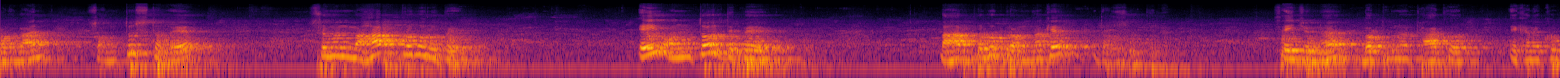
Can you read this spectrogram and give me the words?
ভগবান সন্তুষ্ট হয়ে শ্রীমন মহাপ্রভু রূপে এই অন্তর্দ্বীপে মহাপ্রভু ব্রহ্মাকে দর্শন দিলেন সেই জন্য ভক্তিবিনোদ ঠাকুর এখানে খুব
